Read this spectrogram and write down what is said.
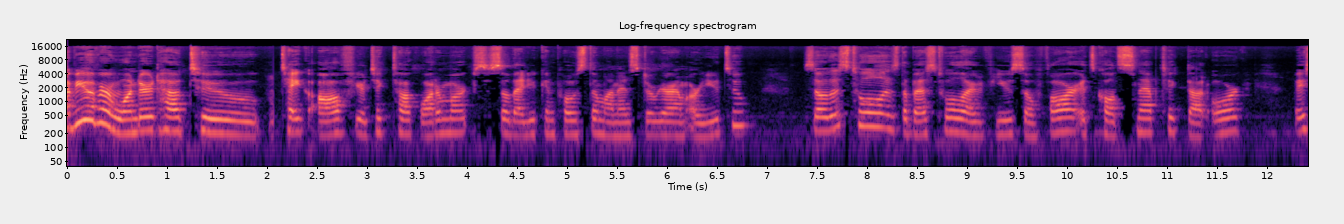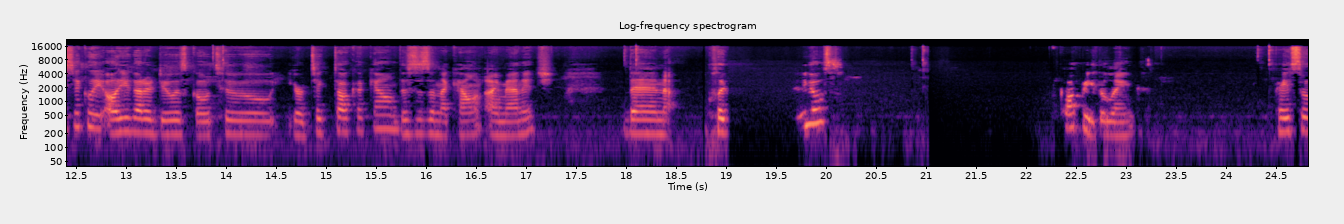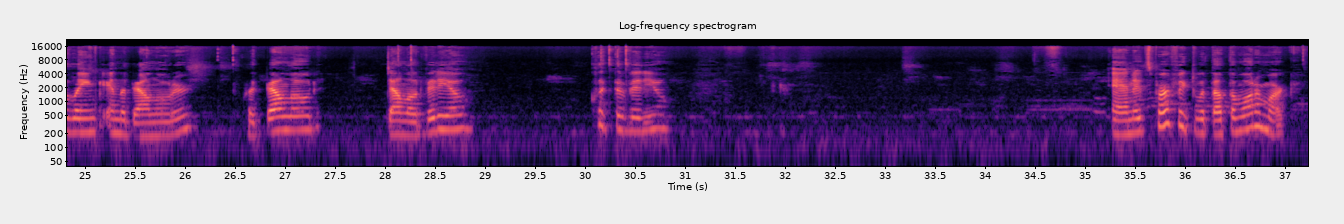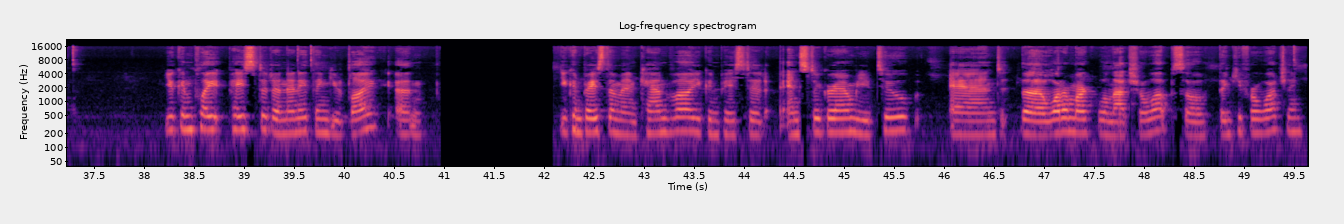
Have you ever wondered how to take off your TikTok watermarks so that you can post them on Instagram or YouTube? So this tool is the best tool I've used so far. It's called snaptik.org. Basically, all you got to do is go to your TikTok account. This is an account I manage. Then click videos. Copy the link. Paste the link in the downloader. Click download. Download video click the video. And it's perfect without the watermark. You can play, paste it in anything you'd like, and you can paste them in Canva, you can paste it Instagram, YouTube, and the watermark will not show up. So thank you for watching.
